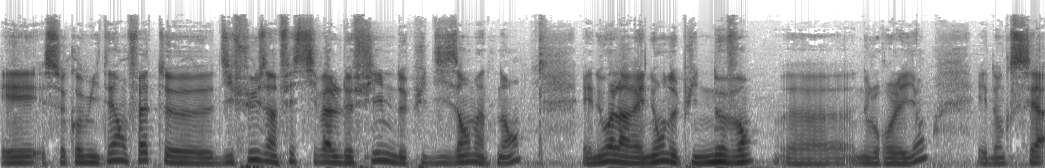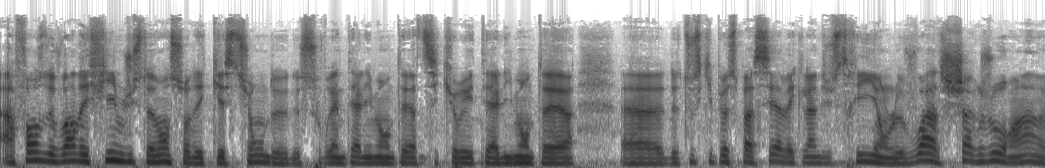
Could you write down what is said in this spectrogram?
Et ce comité, en fait, euh, diffuse un festival de films depuis 10 ans maintenant. Et nous, à La Réunion, depuis 9 ans, euh, nous le relayons. Et donc, c'est à force de voir des films justement sur des questions de, de souveraineté alimentaire, de sécurité alimentaire, euh, de tout ce qui peut se passer avec l'industrie. On le voit chaque jour, hein,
